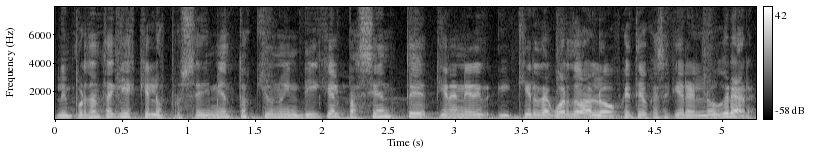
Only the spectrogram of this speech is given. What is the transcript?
Lo importante aquí es que los procedimientos que uno indique al paciente tienen que ir de acuerdo a los objetivos que se quieren lograr.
